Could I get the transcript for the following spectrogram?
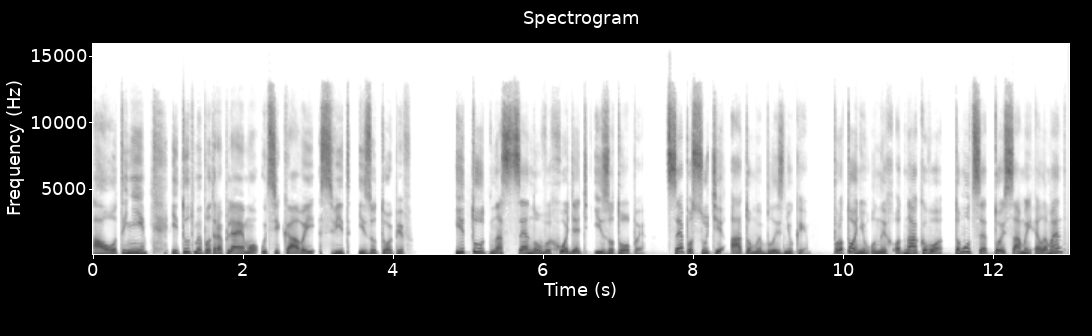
А от і ні. І тут ми потрапляємо у цікавий світ ізотопів. І тут на сцену виходять ізотопи. Це, по суті, атоми-близнюки. Протонів у них однаково, тому це той самий елемент,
